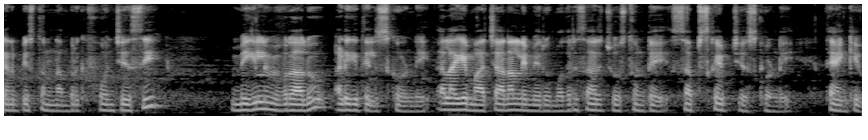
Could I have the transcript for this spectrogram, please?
కనిపిస్తున్న నంబర్కి ఫోన్ చేసి మిగిలిన వివరాలు అడిగి తెలుసుకోండి. అలాగే మా ఛానల్ని మీరు మొదటిసారి చూస్తుంటే సబ్స్క్రైబ్ చేసుకోండి. థ్యాంక్ యూ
